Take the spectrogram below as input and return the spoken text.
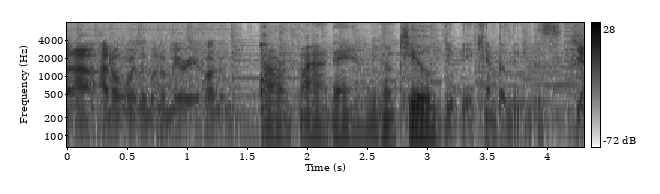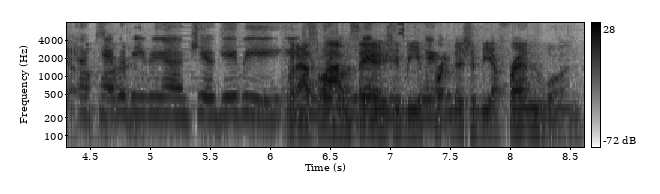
But I, I don't really want to marry a fucking. oh, wow, damn, you're gonna kill Gibby. I can't believe this. Yeah, I I'm can't sorry. believe you're gonna kill Gibby. But that's why I was saying there should be a fr- there should be a friend one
